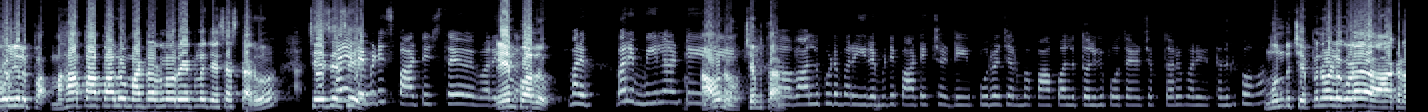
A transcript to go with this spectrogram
పూజలు మహాపాపాలు మటర్లు రేపులు చేసేస్తారు. చేసేసి ఏం పోదు. మరి మరి మీలాంటి అవును చెప్తాను. వాళ్ళు కూడా మరి ఈ రెమెడీ పాటించండి. పూర్వజన్మ పాపాలు తొలగిపోతాయని చెప్తారు. మరి తొలగిపోవా? ముందు చెప్పిన వాళ్ళు కూడా అక్కడ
